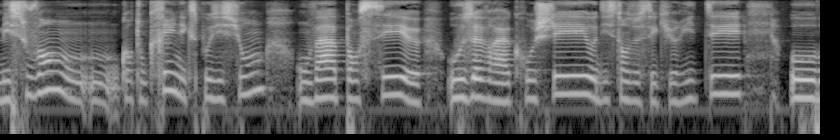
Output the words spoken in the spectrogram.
mais souvent, quand on crée une exposition, on va penser euh, aux œuvres à accrocher, aux distances de sécurité, aux,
